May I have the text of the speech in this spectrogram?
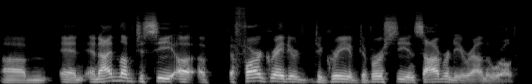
Um, and and I'd love to see a, a, a far greater degree of diversity and sovereignty around the world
